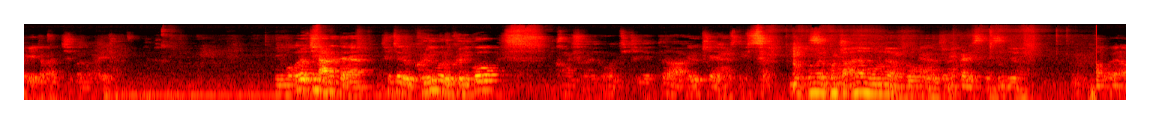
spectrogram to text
여기다가 집어넣어야 돼. 이거 뭐 어렵진 않은데 실제로 그림으로 그리고 가만 있어 이거 어떻게 했더라 이렇게 할 수도 있어. 보면 볼 줄 아냐 모르냐 그거 네, 보고 좀 헷갈릴 수도 있어. 문제는 보면은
